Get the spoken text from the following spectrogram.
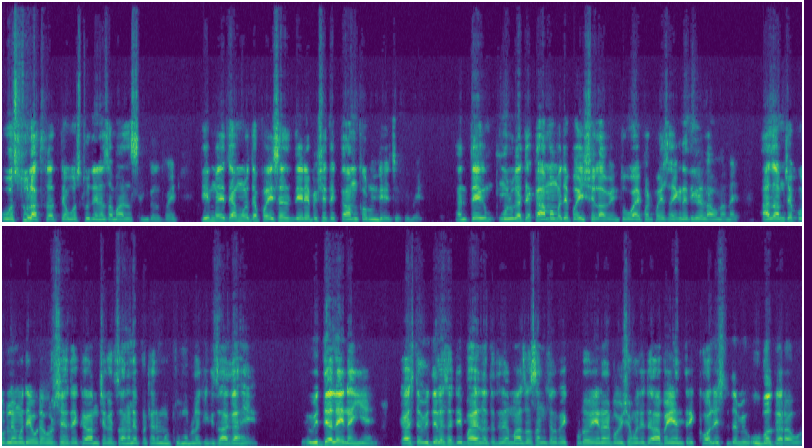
वस्तू लागतात त्या वस्तू देण्याचा माझा संकल्प आहे. ती म्हणजे त्यामुळे त्या पैसा देण्यापेक्षा ते काम करून द्यायचे तुम्ही. आणि ते मुलगा त्या कामामध्ये पैसे लावेल तो वायफाट पैसा इकडे तिकडे लावणार नाही. आज आमच्या कुर्ल्यामध्ये एवढ्या वर्ष येते का आमच्याकडे चांगल्या प्रकारे मोठी मुबलक एक जागा आहे. विद्यालय नाही आहे त्या विद्यालयासाठी बाहेर जातात. तर माझा संकल्प एक पुढे येणाऱ्या भविष्यामध्ये ते अभियांत्रिक कॉलेज सुद्धा मी उभं करावं.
